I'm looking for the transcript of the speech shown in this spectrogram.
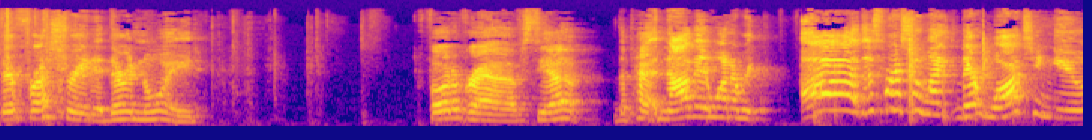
They're frustrated. They're annoyed. Photographs. Yep. The pet. Now they want to... ah, this person, like, they're watching you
